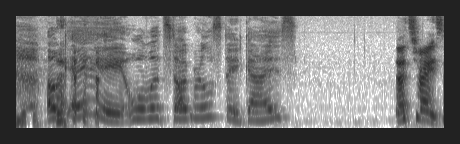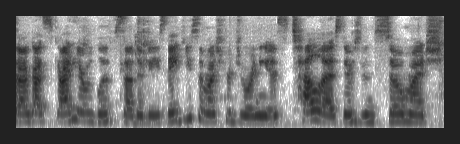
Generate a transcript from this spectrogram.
right. Okay. well, let's talk real estate, guys. That's right. So I've got Scott here with LIV Sotheby's. Thank you so much for joining us. Tell us, there's been so much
